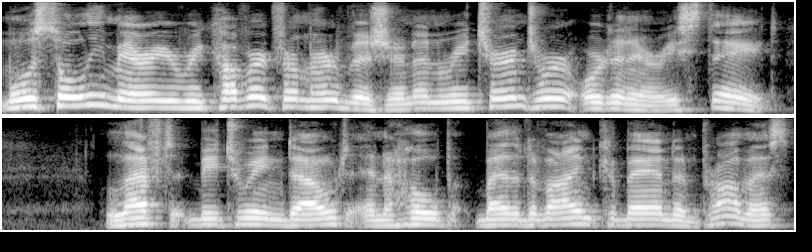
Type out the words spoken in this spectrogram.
Most Holy Mary recovered from her vision and returned to her ordinary state. Left between doubt and hope by the divine command and promise,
